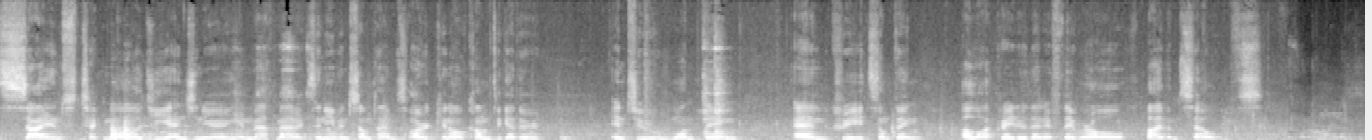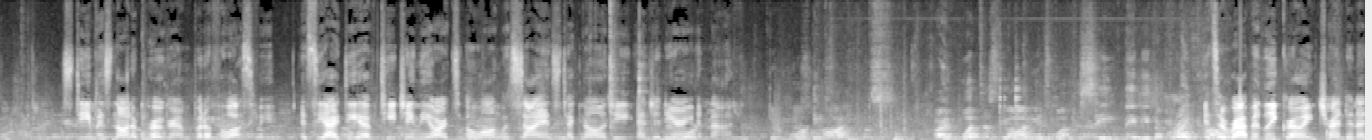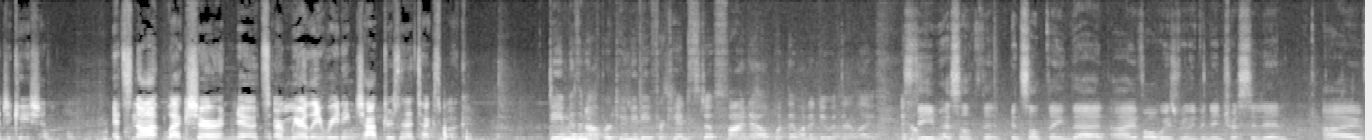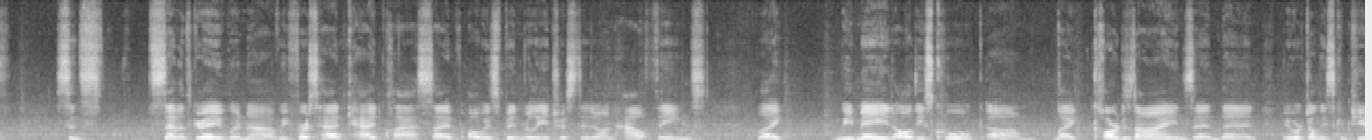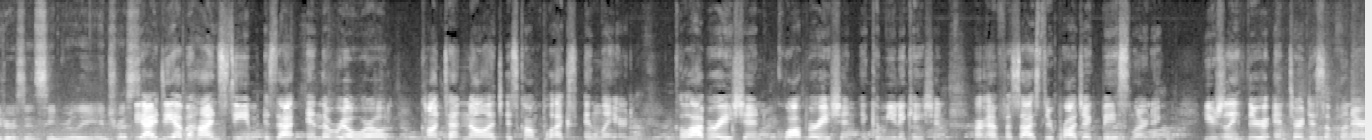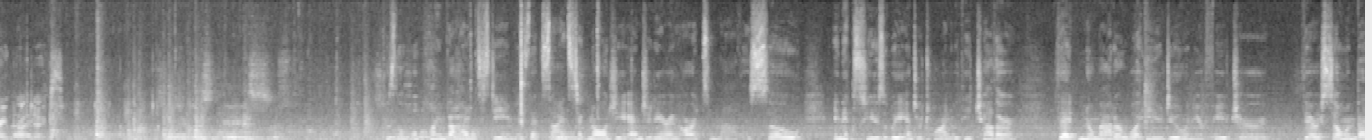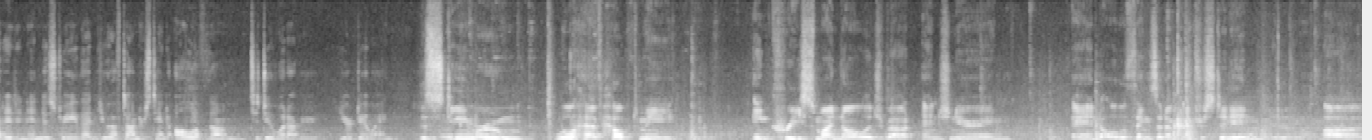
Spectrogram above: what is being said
science, technology, engineering, and mathematics, and even sometimes art can all come together into one thing and create something a lot greater than if they were all by themselves. STEAM is not a program, but a philosophy. It's the idea of teaching the arts along with science, technology, engineering, and math. audience. All right, what does the audience want to see? Maybe the bright It's a rapidly growing trend in education. It's not lecture, notes, or merely reading chapters in a textbook. STEAM is an opportunity for kids to find out what they want to do with their life. It helps- STEAM has something been something that I've always really been interested in. I've since seventh grade when uh, we first had CAD class. I've always been really interested on how things like we made all these cool um, like car designs and then we worked on these computers and it seemed really interesting. The idea behind STEAM is that in the real world, content knowledge is complex and layered. Collaboration, cooperation, and communication are emphasized through project based learning, usually through interdisciplinary projects. Because the whole point behind STEAM is that science, technology, engineering, arts, and math is so inexcusably intertwined with each other that no matter what you do in your future, they're so embedded in industry that you have to understand all of them to do whatever you're doing. The STEAM room will have helped me increase my knowledge about engineering and all the things that I'm interested in uh,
